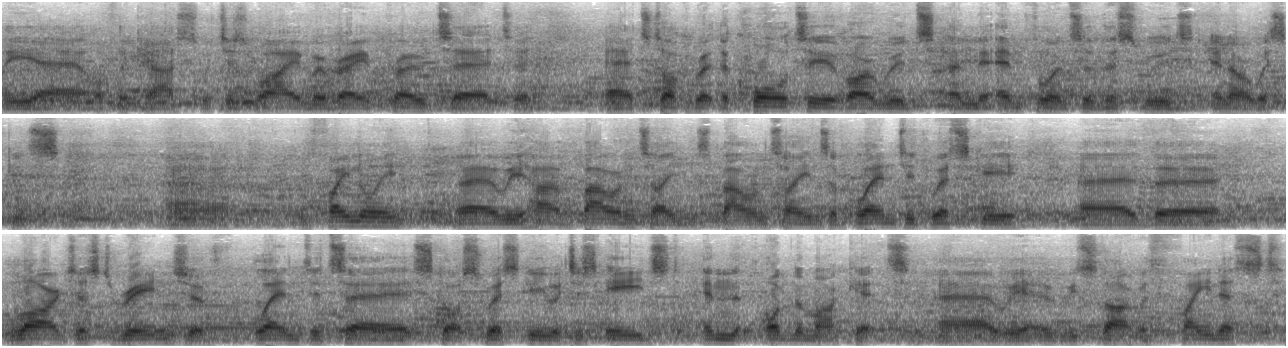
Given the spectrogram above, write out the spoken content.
the uh, of the casks. Which is why we're very proud to to, uh, to, talk about the quality of our woods and the influence of this wood in our whiskies. and finally, we have Ballantine's. Ballantine's a blended whiskey. the largest range of blended uh, Scotch whisky which is aged in on the market. Uh, we, we start with finest.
